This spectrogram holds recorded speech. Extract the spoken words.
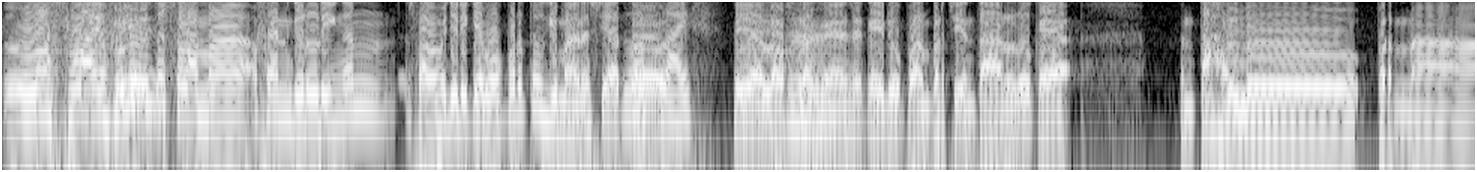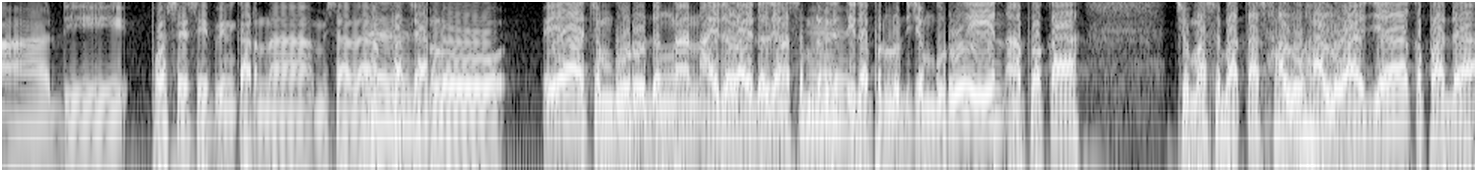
love life lu itu selama fan girlingan selama jadi K-popper tuh gimana sih atau Love life. iya love life Hmm. ya kehidupan percintaan lu kayak entah lu pernah diposesifin karena misalnya Hmm. pacar lu iya cemburu dengan idol-idol yang sebenarnya Hmm. tidak perlu dicemburuin apakah cuma sebatas halu-halu aja kepada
